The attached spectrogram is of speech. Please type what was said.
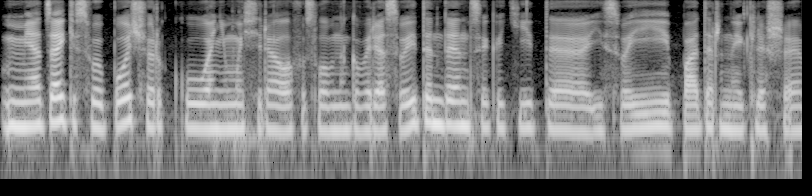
Миядзаки свой почерк, у аниме-сериалов, условно говоря, свои тенденции какие-то и свои паттерны и клише.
